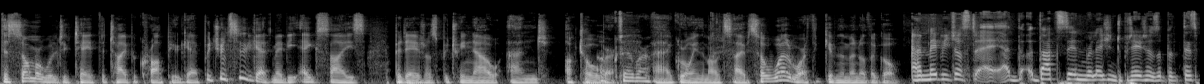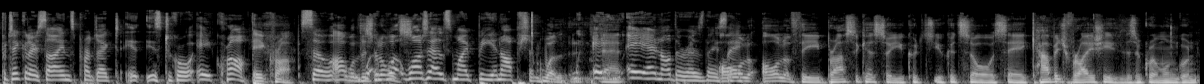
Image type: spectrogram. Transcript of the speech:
the summer will dictate the type of crop you get, but you'll still get maybe egg size potatoes between now and October. October. Uh, growing them outside, so well worth giving them another go. And maybe just uh, that's in relation to potatoes, but this particular science project is, is to grow a crop. A crop. So, Ah, well, there's loads. what else might be an option? Well, a, uh, a another, as they say. all all of the brassicas. So you could you could sow say cabbage variety. There's a great one,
